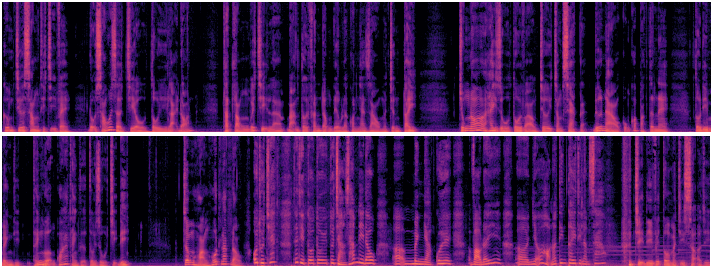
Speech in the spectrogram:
Cơm chưa xong thì chị về. Độ 6 giờ chiều tôi lại đón. Thật lòng với chị là bạn tôi phần đông đều là con nhà giàu mà trường Tây. Chúng nó hay rủ tôi vào chơi trong sẹc, á, đứa nào cũng có partner. Tôi đi mình thì thấy ngượng quá thành thử tôi rủ chị đi. Trâm hoảng hốt lắc đầu. Ôi thôi chết, thế thì tôi tôi tôi chẳng dám đi đâu. Ờ, mình nhà quê vào đấy ờ, nhỡ họ nói tiếng Tây thì làm sao? chị đi với tôi mà chị sợ gì?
